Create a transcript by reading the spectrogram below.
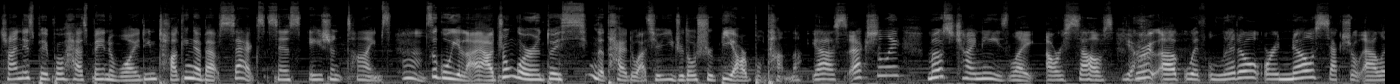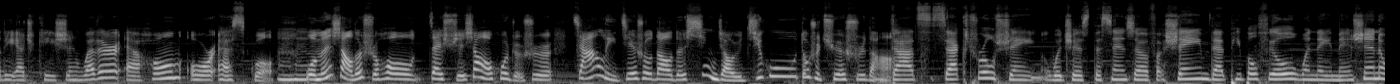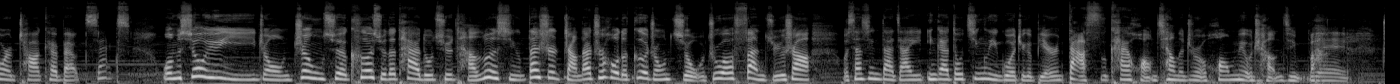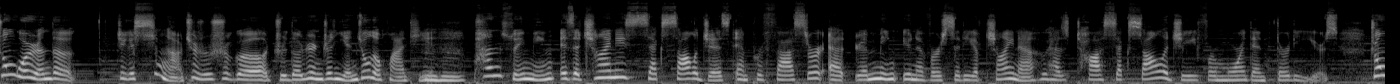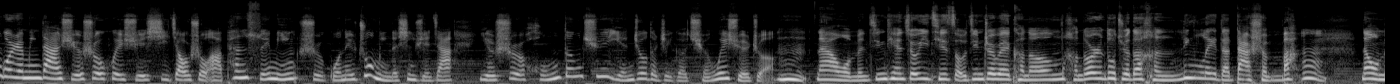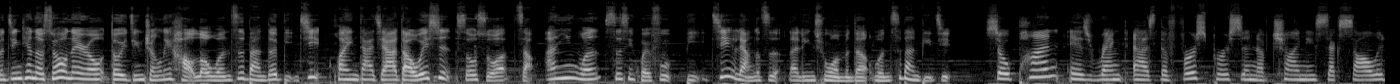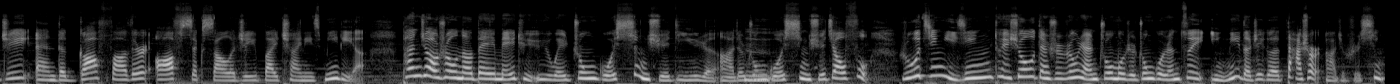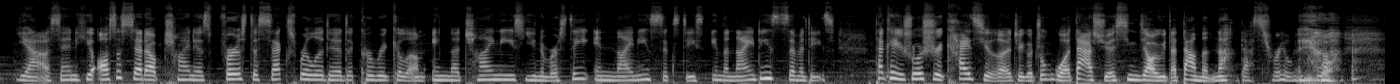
！Chinese people has been avoiding talking about sex since ancient times. 嗯，自古以来啊，中国人对性的态度啊，其实一直都是避而不谈的。Yes, actually, most Chinese, like ourselves, yeah. grew up with little or no sexuality education, whether at home or at school. 我们小的时候在学校或者是家里接受到的性教育几乎都是缺失的啊。That's sexual shame, which is the sense of shame that people feel when they mention or talk about sex. 我们羞于 以一种正确科学的态度去谈论性，但是长大之后的各种酒桌饭局上，我相信大家应该都经历过这个别人大肆开黄腔的这种荒谬场景吧？对，中国人的。这个性啊，确实是个值得认真研究的话题。嗯、潘绥铭 is a Chinese sexologist and professor at Renmin University of China who has taught sexology for more than thirty years。中国人民大学社会学系教授啊，潘绥铭是国内著名的性学家，也是红灯区研究的这个权威学者。嗯，那我们今天就一起走进这位可能很多人都觉得很另类的大神吧。嗯。那我们今天的所有内容都已经整理好了文字版的笔记，欢迎大家到微信搜索“早安英文”，私信回复“笔记”两个字来领取我们的文字版笔记。So Pan is ranked as the first person of Chinese sexology and the godfather of sexology by Chinese media. 潘教授呢被媒体誉为中国性学第一人啊，叫中国性学教父。如今已经退休，但是仍然琢磨着中国人最隐秘的这个大事儿啊，就是性。Yes, and he also set up China's first sex-related curriculum in the Chinese university in 1960s. In the 1970s, 他可以说是开启了这个中国大学性教育的大门。 门呐。That's really cool.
